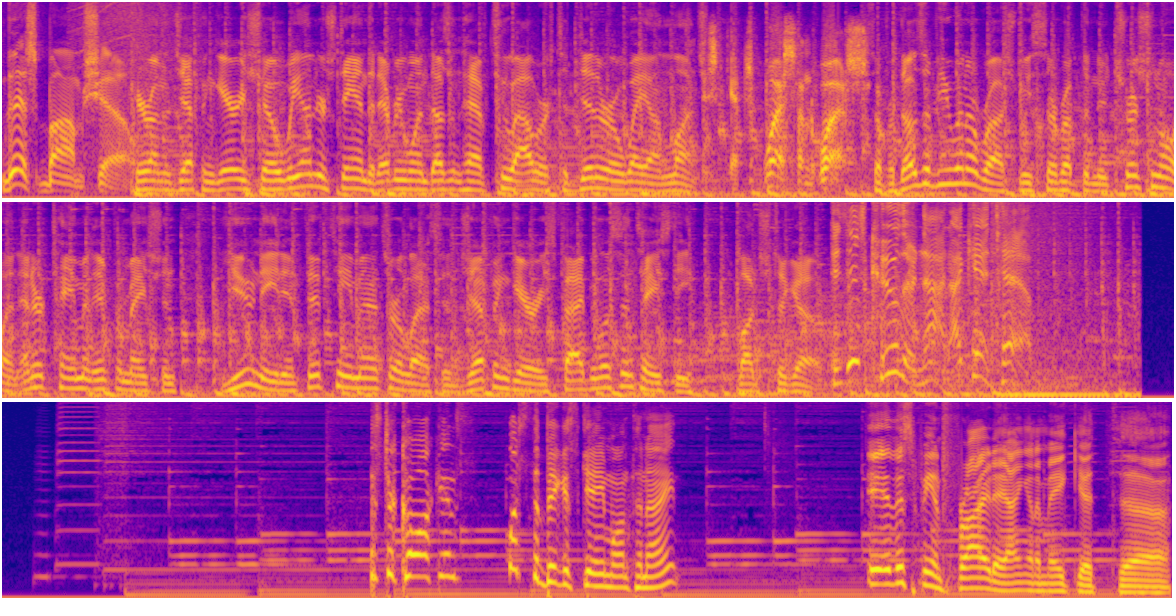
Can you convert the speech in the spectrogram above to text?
this bombshell. Here on the Geoff and Gary Show, we understand that everyone doesn't have two hours to dither away on lunch. It gets worse and worse. So for those of you in a rush, we serve up the nutritional and entertainment information you need in 15 minutes or less in Geoff and Gary's fabulous and tasty Lunch to Go. Is this cool or not? I can't tell. Mr. Calkins, what's the biggest game on tonight? Yeah, this being Friday, I'm going to make it, uh,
